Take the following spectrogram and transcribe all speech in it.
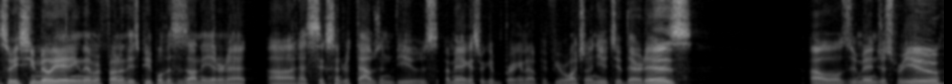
So he's humiliating them in front of these people. This is on the internet. Uh, it has 600,000 views. I mean, I guess we could bring it up if you're watching on YouTube. There it is. I'll zoom in just for you.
